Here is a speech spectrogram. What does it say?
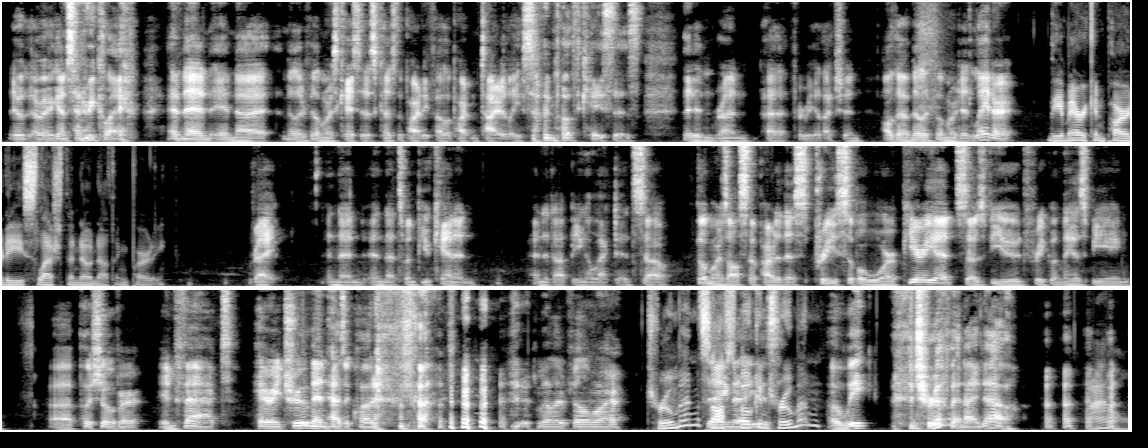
it was, or against Henry Clay, and then in uh, Millard Fillmore's case, it's because the party fell apart entirely. So in both cases, they didn't run uh, for re-election. Although Millard Fillmore did later, The American Party slash the Know Nothing Party. right? And then and that's when Buchanan ended up being elected. So Fillmore is also part of this pre-Civil War period, so is viewed frequently as being a pushover. In fact, Harry Truman has a quote about Millard Fillmore. Truman? Soft spoken Truman? A weak Truman, I know. Wow.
